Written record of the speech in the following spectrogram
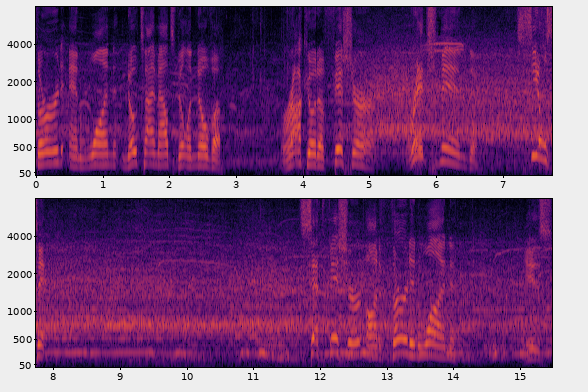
Third and one, no timeouts, Villanova. Rocco to Fisher. Richmond seals it. Seth Fisher on third and one is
